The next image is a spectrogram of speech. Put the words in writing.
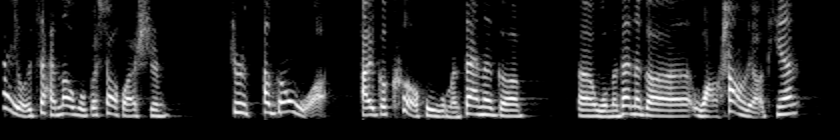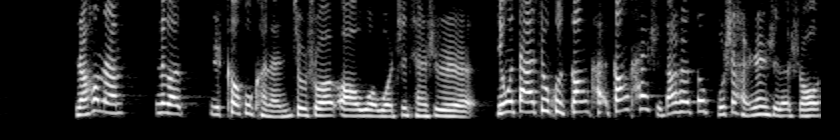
但有一次还闹过个笑话是，就是他跟我还有一个客户，我们在那个呃我们在那个网上聊天，然后呢那个客户可能就是说哦我我之前是。因为大家就会刚开刚开始，当时都不是很认识的时候，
